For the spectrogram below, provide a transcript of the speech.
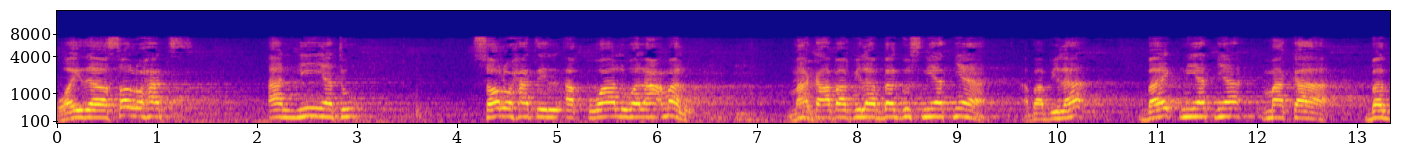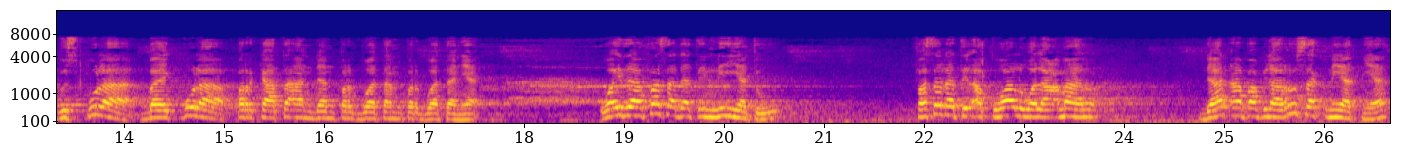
Wa idza saluhat an-niyatu saluhatil aqwal wal a'malu. Maka apabila bagus niatnya, apabila baik niatnya, maka bagus pula, baik pula perkataan dan perbuatan-perbuatannya. Wa idza fasadatin niyyatu fasadatil aqwal wal a'mal dan apabila rusak niatnya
